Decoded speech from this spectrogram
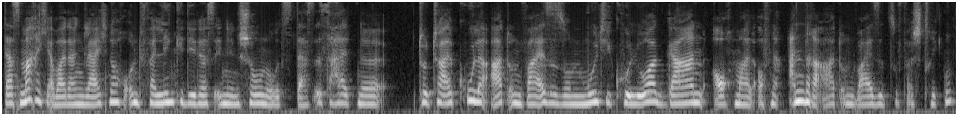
Das mache ich aber dann gleich noch und verlinke dir das in den Shownotes. Das ist halt eine total coole Art und Weise, so ein Multicolor-Garn auch mal auf eine andere Art und Weise zu verstricken.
